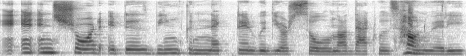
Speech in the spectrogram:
in short it is being connected with your soul. Now that will sound very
